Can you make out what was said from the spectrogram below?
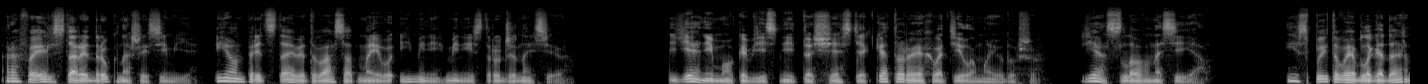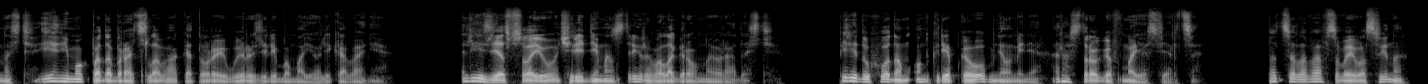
Рафаэль – старый друг нашей семьи, и он представит вас от моего имени министру Дженесию». Я не мог объяснить то счастье, которое охватило мою душу. Я словно сиял. Испытывая благодарность, я не мог подобрать слова, которые выразили бы мое ликование. Лизиас, в свою очередь, демонстрировал огромную радость. Перед уходом он крепко обнял меня, растрогав мое сердце. Поцеловав своего сына,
